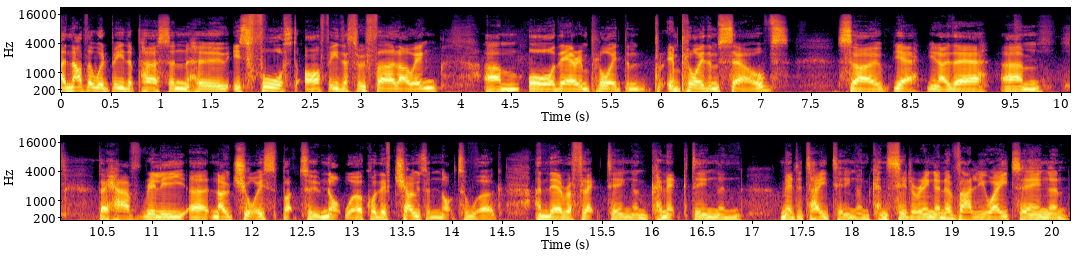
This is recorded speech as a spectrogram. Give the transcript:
Another would be the person who is forced off either through furloughing um, or they're employed them, employ themselves. So yeah, you know they're um, they have really uh, no choice but to not work, or they've chosen not to work, and they're reflecting and connecting and meditating and considering and evaluating and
